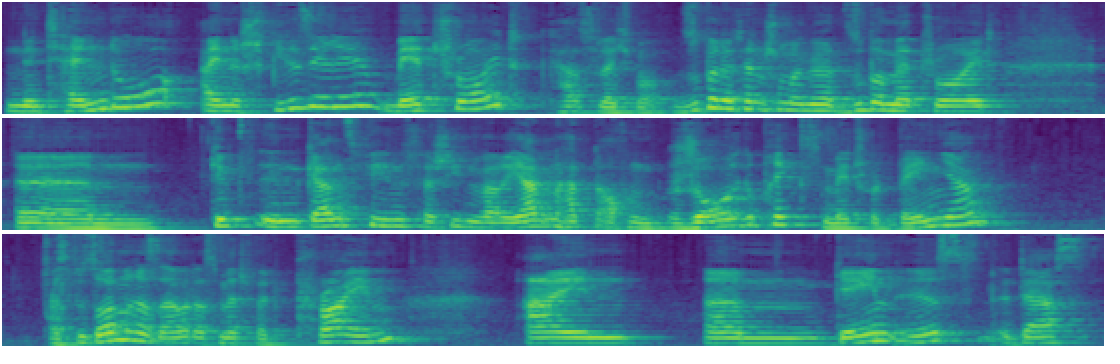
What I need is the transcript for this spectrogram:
Nintendo eine Spielserie, Metroid. Hast du vielleicht mal Super Nintendo schon mal gehört? Super Metroid. Ähm, Gibt es in ganz vielen verschiedenen Varianten, hat auch ein Genre geprägt, das Metroidvania. Das Besondere ist aber, dass Metroid Prime ein ähm, Game ist, das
